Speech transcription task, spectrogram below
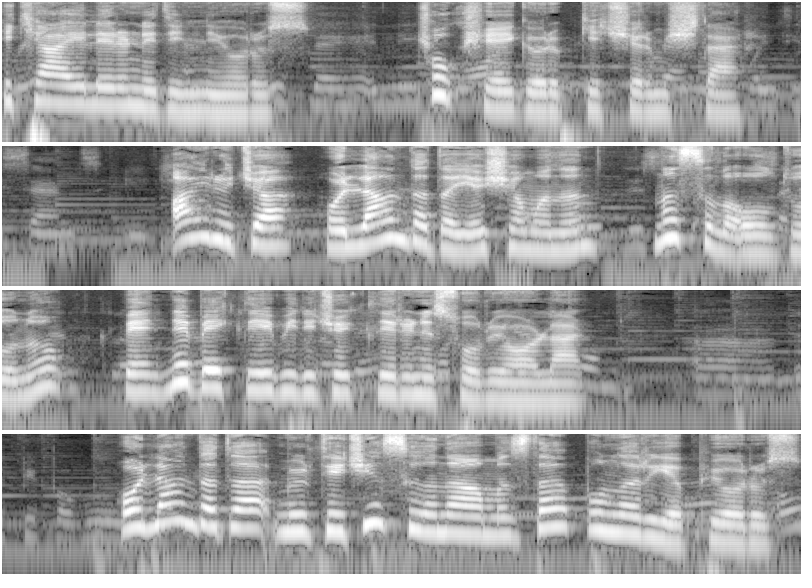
Hikayelerini dinliyoruz. Çok şey görüp geçirmişler. Ayrıca Hollanda'da yaşamanın nasıl olduğunu ve ne bekleyebileceklerini soruyorlar. Hollanda'da mülteci sığınağımızda bunları yapıyoruz.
